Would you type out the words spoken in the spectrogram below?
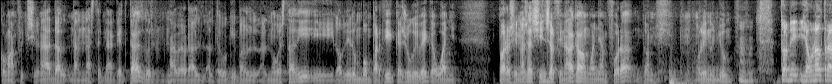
com a aficionat del, del Nàstic en aquest cas, doncs anar a veure el, el teu equip al, al nou estadi i gaudir d'un bon partit, que jugui bé, que guanyi. Però si no és així, si al final acaben guanyant fora, doncs molint un llum. Mm -hmm. Toni, hi ha un altre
